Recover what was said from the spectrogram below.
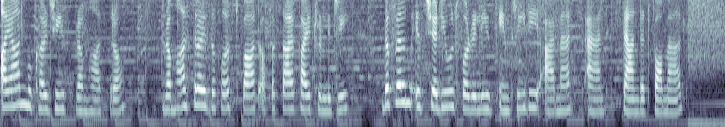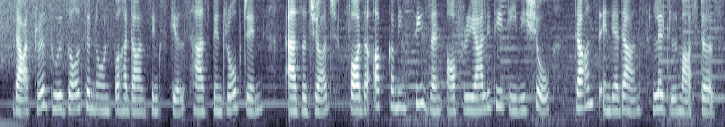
Ayan Mukerji's Brahmastra. Brahmastra is the first part of a sci-fi trilogy. The film is scheduled for release in 3D IMAX and standard formats. The actress, who is also known for her dancing skills, has been roped in as a judge for the upcoming season of reality TV show Dance India Dance Little Masters.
